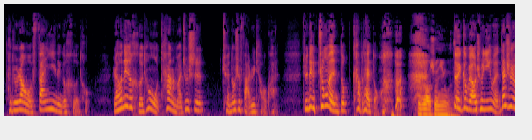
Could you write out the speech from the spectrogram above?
他就让我翻译那个合同，然后那个合同我看了嘛，就是全都是法律条款，就那个中文都看不太懂，更不要说英文。对，更不要说英文。但是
